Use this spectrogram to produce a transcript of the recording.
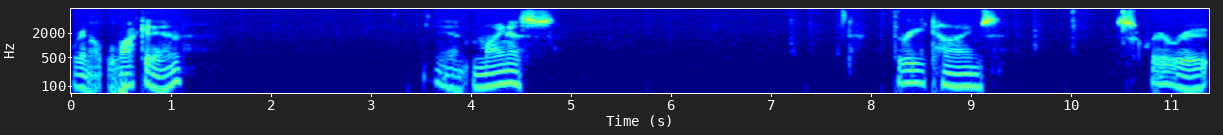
we're going to lock it in. And minus 3 times square root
